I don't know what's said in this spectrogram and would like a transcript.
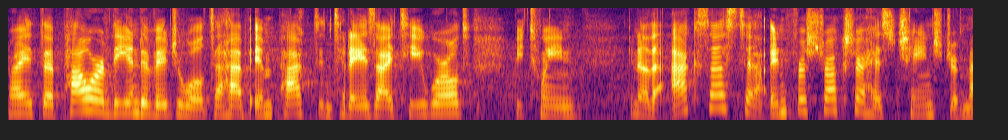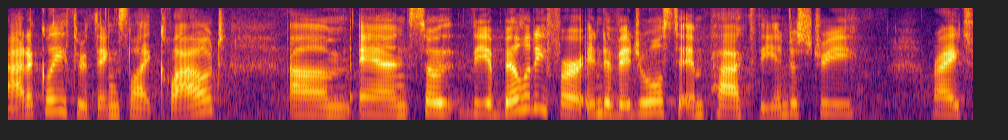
right? The power of the individual to have impact in today's IT world between, you know, the access to infrastructure has changed dramatically through things like cloud. Um, and so the ability for individuals to impact the industry, right,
